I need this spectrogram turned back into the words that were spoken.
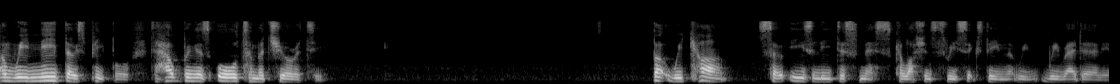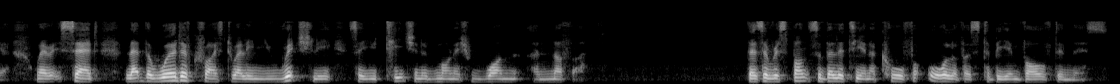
And we need those people to help bring us all to maturity. But we can't so easily dismiss Colossians 3:16 that we, we read earlier, where it said, "Let the word of Christ dwell in you richly, so you teach and admonish one another." There's a responsibility and a call for all of us to be involved in this.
